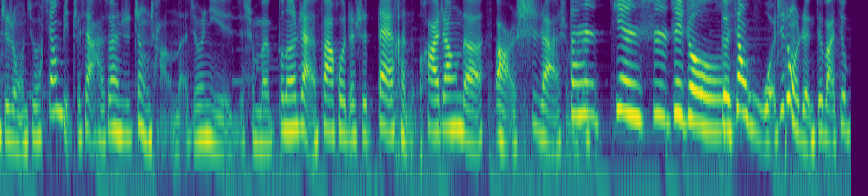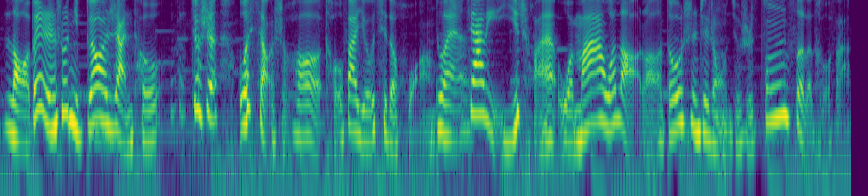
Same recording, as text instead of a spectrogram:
这种，就相比之下还算是正常的，就是你什么不能染发或者是戴很夸张的耳饰啊什么的。但是见识这种对，像我这种人，对吧？就老被人说你不要染头，就是我小时候头发尤其的黄，对家里遗传，我妈我姥姥都是这种就是棕色的头发，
